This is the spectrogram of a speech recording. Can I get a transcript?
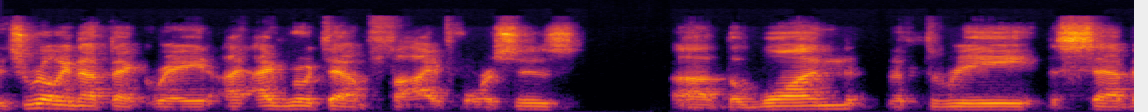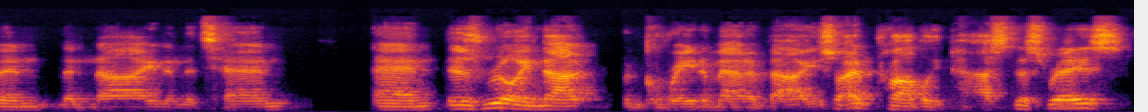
it's really not that great. I, I wrote down five horses uh, the one, the three, the seven, the nine, and the 10. And there's really not a great amount of value. So I'd probably pass this race.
